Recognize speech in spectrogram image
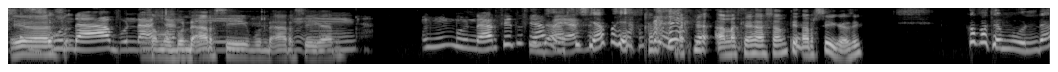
Iya, Bunda Bunda sama Ashanti. Bunda Arsi, Bunda Arsi kan. Mm-mm. Mm, Bunda Arsi itu siapa Bunda ya Arsi siapa ya? Kan anaknya anaknya Hasanti Arsi gak sih? Kok pakai bunda?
